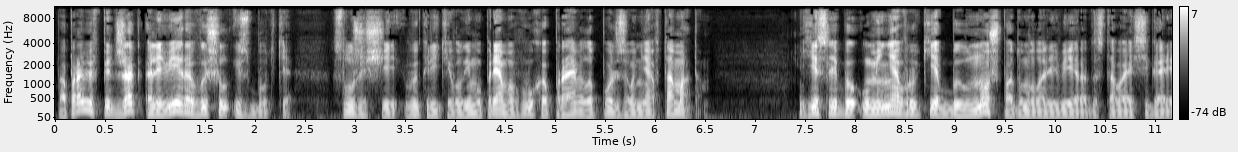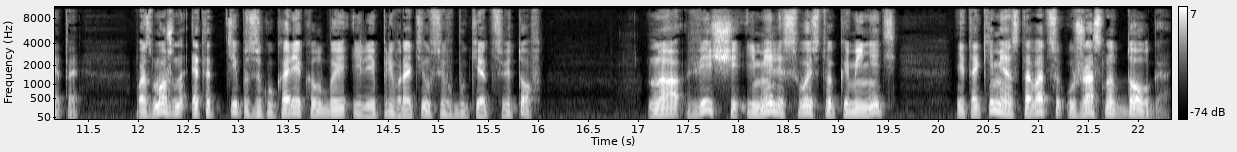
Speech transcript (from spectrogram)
Поправив пиджак, Оливейра вышел из будки. Служащий выкрикивал ему прямо в ухо правила пользования автоматом. «Если бы у меня в руке был нож», — подумал Оливейра, доставая сигареты, «возможно, этот тип закукарекал бы или превратился в букет цветов». Но вещи имели свойство каменеть и такими оставаться ужасно долго.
